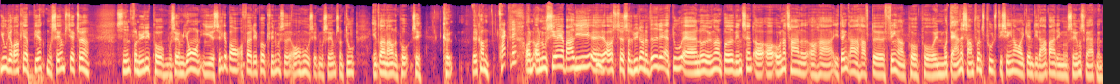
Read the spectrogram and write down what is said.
Julie Rock her, Birk, museumsdirektør. Siden for nylig på Museum Jorden i Silkeborg, og før det på Kvindemuseet i Aarhus, et museum, som du ændrede navnet på til Køn. Velkommen. Tak for det. Og, og nu siger jeg bare lige, øh, også til, så lytterne ved det, at du er noget yngre end både Vincent og, og undertegnet, og har i den grad haft øh, fingeren på, på en moderne samfundspuls de senere år igennem dit arbejde i museumsverdenen.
